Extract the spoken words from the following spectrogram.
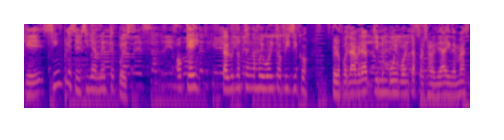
que simple y sencillamente, pues, ok, tal vez no tenga muy bonito físico, pero pues la verdad tiene muy bonita personalidad y demás.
